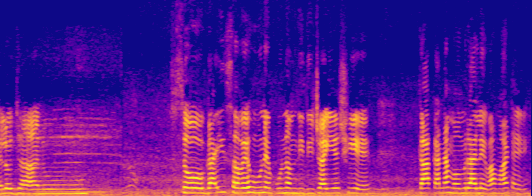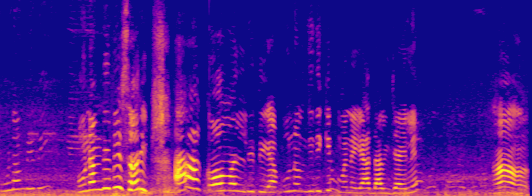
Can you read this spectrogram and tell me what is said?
હેલો જાનુ. સો ગાઈસ હવે હું ને પૂનમ દીદી જઈએ છીએ કાકાના મમરા લેવા માટે. પૂનમ દીદી? પૂનમ દીદી સોરી આ કોમલ દીદી આ પૂનમ દીદી કેમ મને યાદ આવી જાય લે? હા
